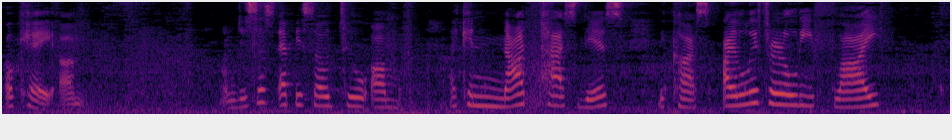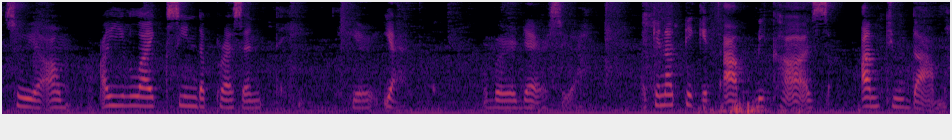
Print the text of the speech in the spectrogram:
Okay, um, um, this is episode two. Um, I cannot pass this because I literally fly. So yeah, um, I like seeing the present here. Yeah, over there. So yeah, I cannot pick it up because I'm too dumb.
